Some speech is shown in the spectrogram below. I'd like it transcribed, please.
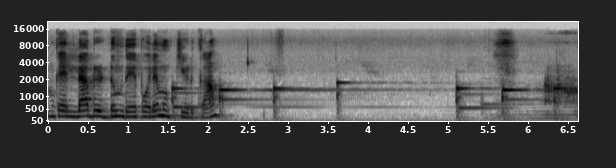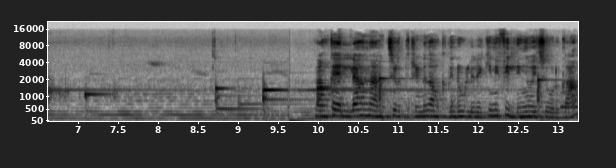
നമുക്ക് എല്ലാ ബ്രെഡും ഇതേപോലെ മുക്കിയെടുക്കാം. നമുക്ക് എല്ലാം നനച്ചെടുത്തിട്ടുണ്ട്. നമുക്ക് ഇതിന്റെ ഉള്ളിലേക്ക് ഇനി ഫില്ലിങ് വെച്ച് കൊടുക്കാം.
